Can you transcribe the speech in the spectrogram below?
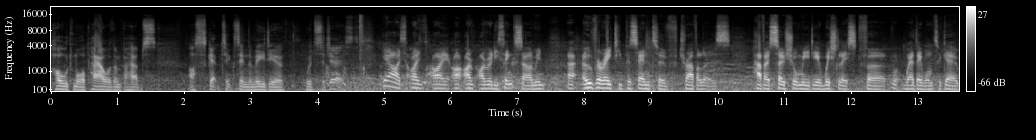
hold more power than perhaps us skeptics in the media would suggest. Yeah, I, I, I, I really think so. I mean, uh, over 80% of travellers have a social media wish list for where they want to go,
